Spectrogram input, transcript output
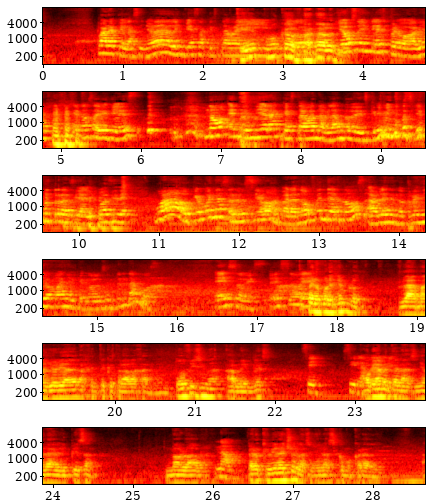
Para que la señora de la limpieza que estaba Qué ahí, yo, yo sé inglés, pero había gente que no sabía inglés, no entendieran que estaban hablando de discriminación racial. Y fue así de, wow, qué buena solución. Para no ofendernos, hablen en otro idioma en el que no los entendamos. Eso es, eso es. Pero por ejemplo, la mayoría de la gente que trabaja en tu oficina habla inglés. Sí, sí, la Obviamente mayoría. la señora de limpieza no lo habla. No. Pero que hubiera hecho la señora así como cara de.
